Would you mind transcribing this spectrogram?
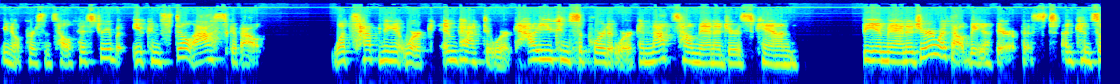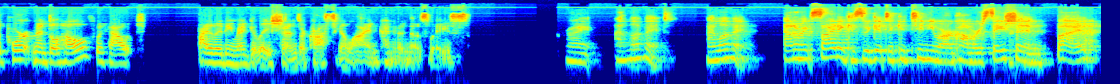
you know, a person's health history, but you can still ask about what's happening at work, impact at work, how you can support at work. And that's how managers can be a manager without being a therapist and can support mental health without violating regulations or crossing a line kind of in those ways. Right. I love it. I love it. And I'm excited because we get to continue our conversation. But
